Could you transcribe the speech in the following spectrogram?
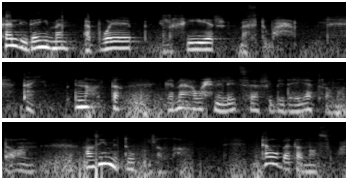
خلي دايما أبواب الخير مفتوحة. النهارده. جماعة وإحنا لسه في بدايات رمضان. عاوزين نتوب إلى الله. توبة نصوح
